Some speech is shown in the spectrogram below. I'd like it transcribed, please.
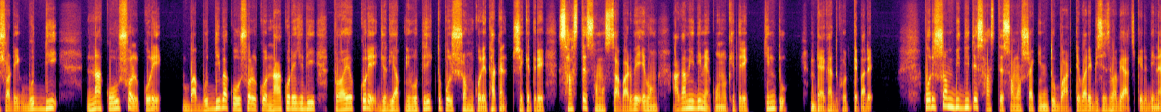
সঠিক বুদ্ধি না কৌশল করে বা বুদ্ধি বা কৌশল না করে যদি প্রয়োগ করে যদি আপনি অতিরিক্ত পরিশ্রম করে থাকেন, সেক্ষেত্রে স্বাস্থ্যের সমস্যা বাড়বে এবং আগামী দিনে কোনো ক্ষেত্রে কিন্তু ব্যাঘাত ঘটতে পারে। পরিশ্রম বৃদ্ধিতে স্বাস্থ্যের সমস্যা কিন্তু বাড়তে পারে বিশেষভাবে আজকের দিনে।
